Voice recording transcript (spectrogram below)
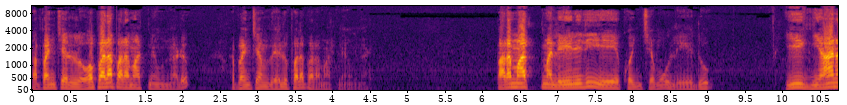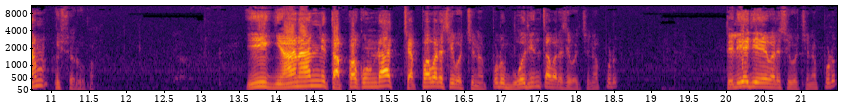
ప్రపంచం లోపల పరమాత్మే ఉన్నాడు ప్రపంచం వెలుపల పరమాత్మే ఉన్నాడు. పరమాత్మ లేనిది ఏ కొంచెము లేదు. ఈ జ్ఞానం విశ్వరూపం. ఈ జ్ఞానాన్ని తప్పకుండా చెప్పవలసి వచ్చినప్పుడు బోధించవలసి వచ్చినప్పుడు తెలియజేయవలసి వచ్చినప్పుడు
